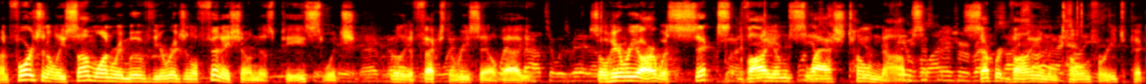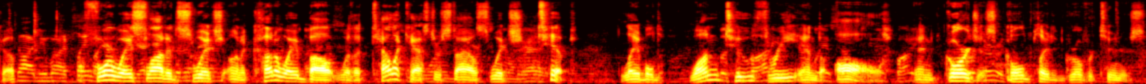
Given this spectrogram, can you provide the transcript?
Unfortunately, someone removed the original finish on this piece, which really affects the resale value. So here we are with six volume slash tone knobs, separate volume and tone for each pickup, a four-way slotted switch on a cutaway bout with a Telecaster style switch tip labeled 1, 2, 3, and all, and gorgeous gold-plated Grover tuners.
